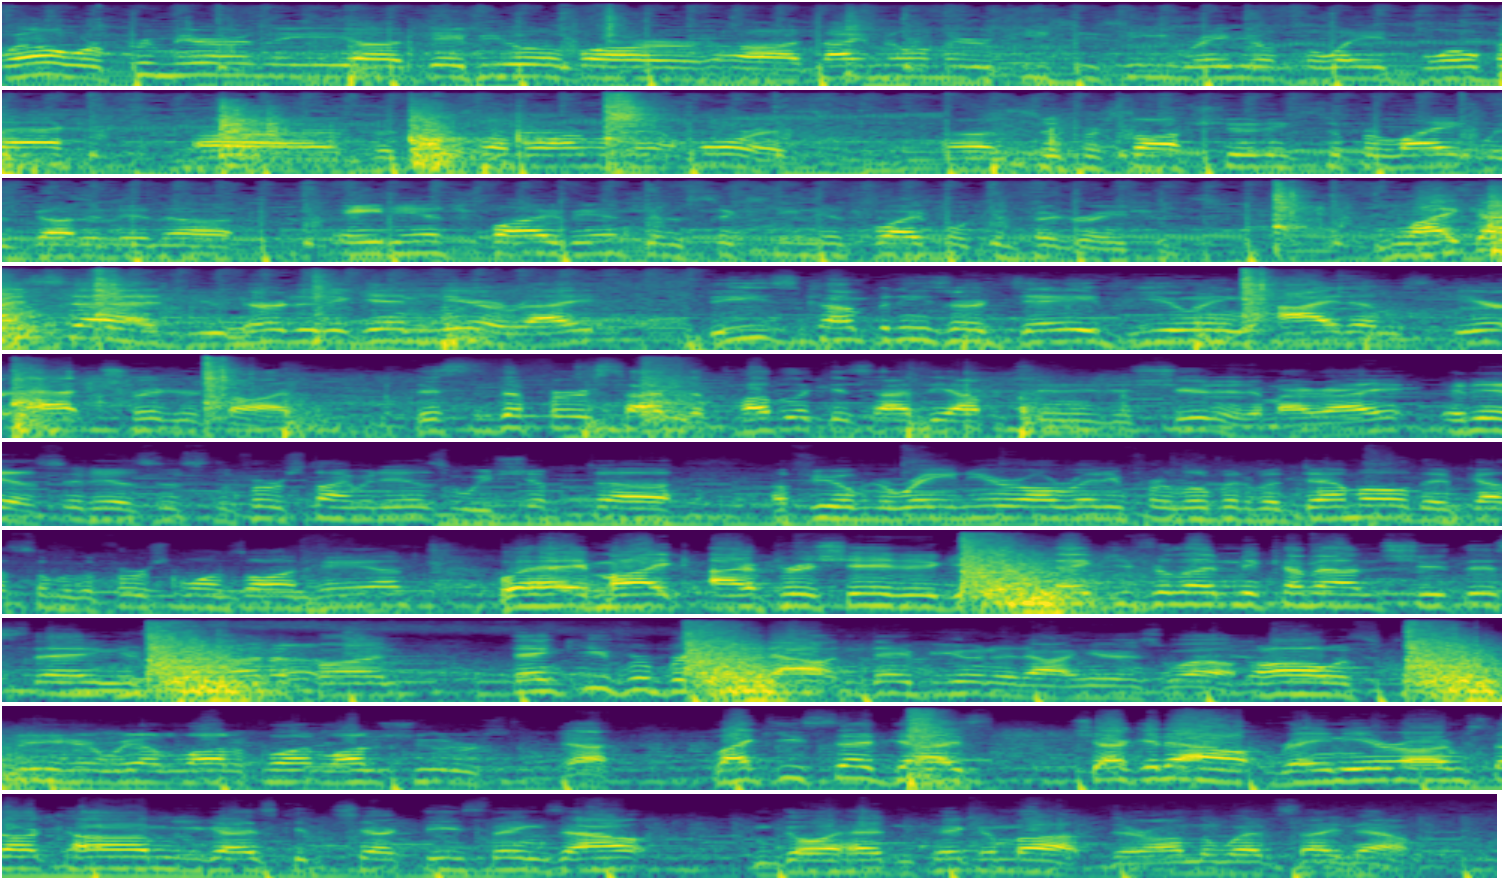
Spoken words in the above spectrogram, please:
Well, we're premiering the uh, debut of our uh, 9mm PCC radial delayed blowback, uh, the next level armament Horus. Uh, super soft shooting, super light. We've got it in uh, 8 inch, 5 inch, and a 16 inch rifle configurations. Like I said, you heard it again here, right? These companies are debuting items here at TriggerCon. This is the first time the public has had the opportunity to shoot it, am I right? It is, it is. This is the first time it is. We shipped uh, a few of them to Rainier already for a little bit of a demo. They've got some of the first ones on hand. Well, hey, Mike, I appreciate it again. Thank you for letting me come out and shoot this thing. It's a ton of fun. Thank you for bringing it out and debuting it out here as well. Oh, it's cool to be here. We have a lot of fun, a lot of shooters. Yeah, like you said, guys, check it out. RainierArms.com. You guys can check these things out and go ahead and pick them up. They're on the website now.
